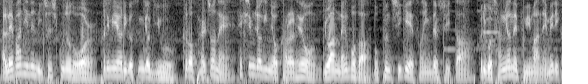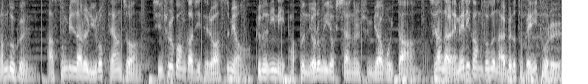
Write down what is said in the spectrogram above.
알레마니는 2019년 5월 프리미어리그 승격 이후 클럽 발전에 핵심적인 역할을 해온 요한 랭보다 높은 직위에 선임될 수 있다. 그리고 작년에 부임한 에메리 감독은 아스톤 빌라를 유럽 대항전 진출권까지 데려왔으며 그는 이미 바쁜 여름 이적 시장을 준비하고 있다. 지난달 에메리 감독은 알베르토 베니토를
